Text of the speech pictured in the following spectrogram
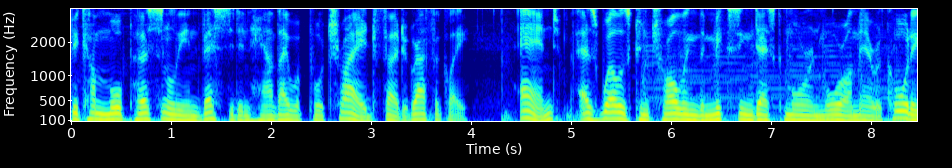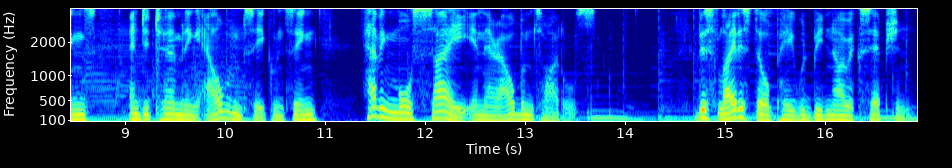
become more personally invested in how they were portrayed photographically, and, as well as controlling the mixing desk more and more on their recordings and determining album sequencing, having more say in their album titles. This latest LP would be no exception.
